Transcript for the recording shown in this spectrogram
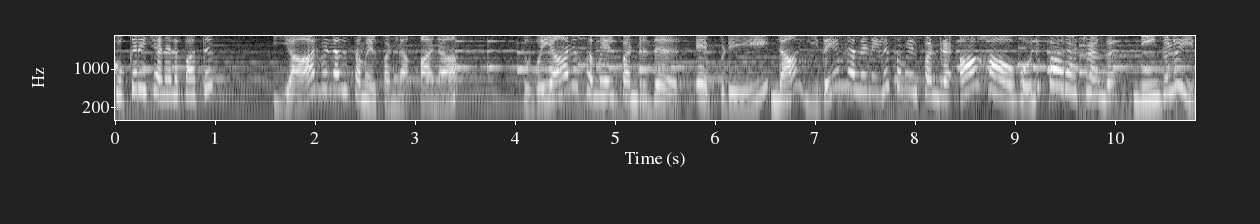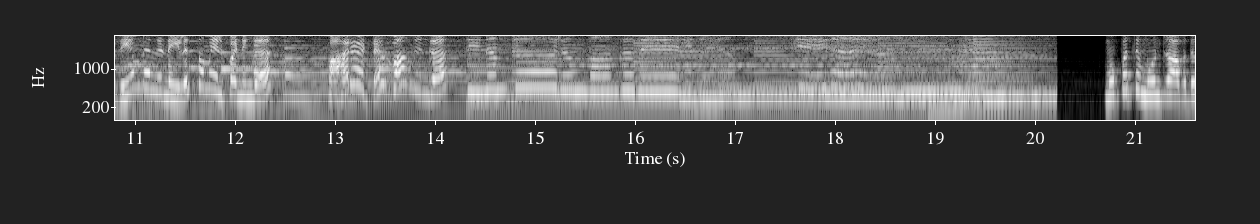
குக்கரி சேனலை பார்த்து யார் வேணாலும் சமையல் பண்ணலாம். ஆனா சுவையான சமையல் பண்றது எப்படி? நான் இதயம் நல்லெண்ணெயில சமையல் பண்றேன். ஆஹா ஓஹோன்னு பாராட்டுறாங்க. நீங்களும் இதயம் நல்லெண்ணெயில சமையல் பண்ணுங்க. பாராட்ட வாங்குங்க. தினம் தோறும் வாங்குவே முப்பத்து மூன்றாவது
